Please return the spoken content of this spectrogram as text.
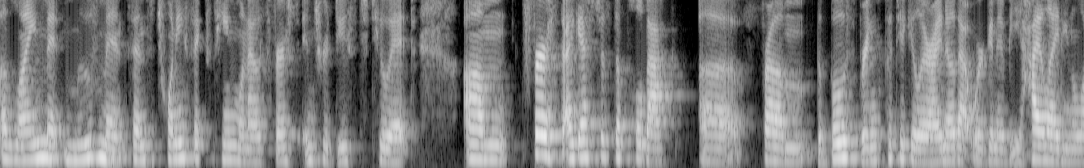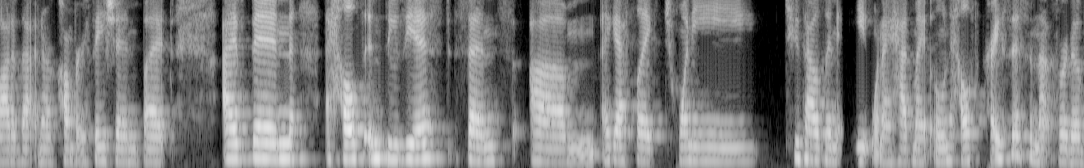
alignment movement since 2016 when I was first introduced to it. Um, first, I guess just to pull back uh, from the Bowspring particular, I know that we're going to be highlighting a lot of that in our conversation, but I've been a health enthusiast since um, I guess like 20 2008 when I had my own health crisis, and that sort of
